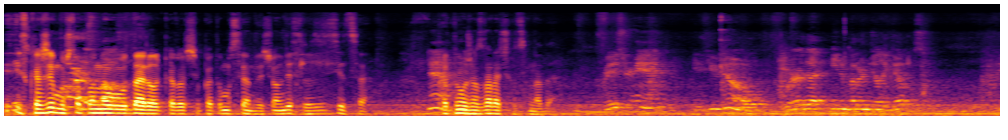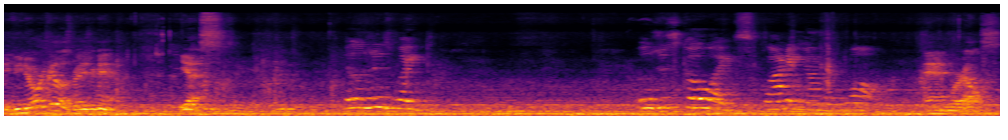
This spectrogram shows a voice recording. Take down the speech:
И скажи ему, чтобы он его ударил, короче, по этому сэндвичу. Он весь разлетится. Now, Поэтому нужно разворачиваться надо. raise your hand if you know where that peanut butter and jelly goes. If you know where it goes, raise your hand. Yes. It'll just like, it'll just go like squatting on the wall. And where else?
